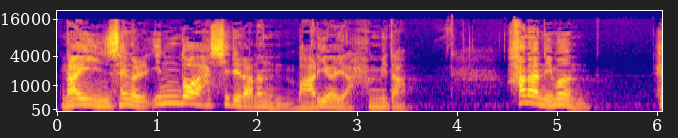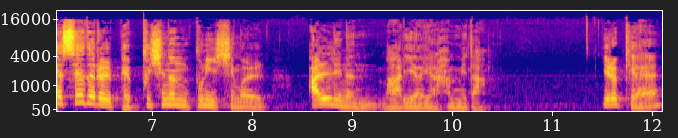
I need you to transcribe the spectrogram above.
나의 인생을 인도하시리라는 말이어야 합니다. 하나님은 햇세들을 베푸시는 분이심을 알리는 말이어야 합니다. 이렇게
